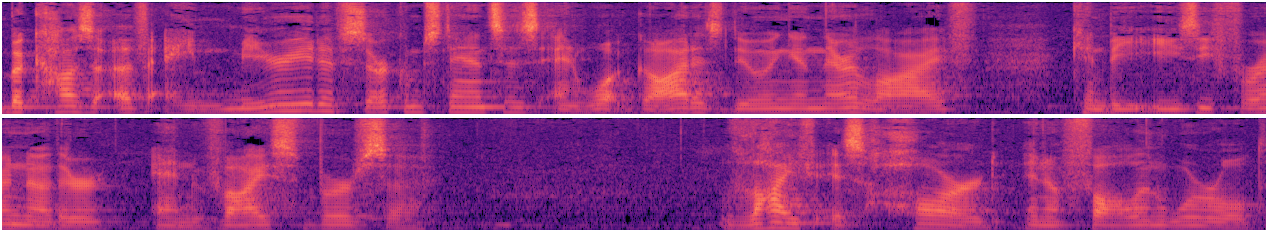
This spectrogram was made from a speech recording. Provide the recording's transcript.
because of a myriad of circumstances and what God is doing in their life can be easy for another, and vice versa. Life is hard in a fallen world.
